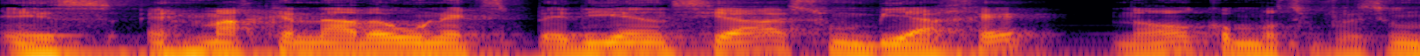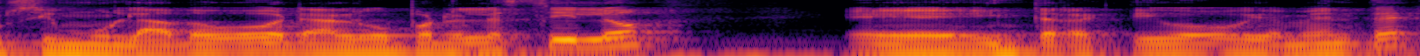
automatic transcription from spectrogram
es, es, más que nada una experiencia, es un viaje, ¿no? Como si fuese un simulador, algo por el estilo, eh, interactivo obviamente,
